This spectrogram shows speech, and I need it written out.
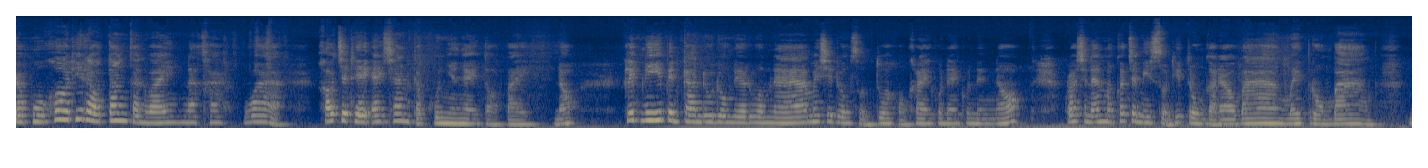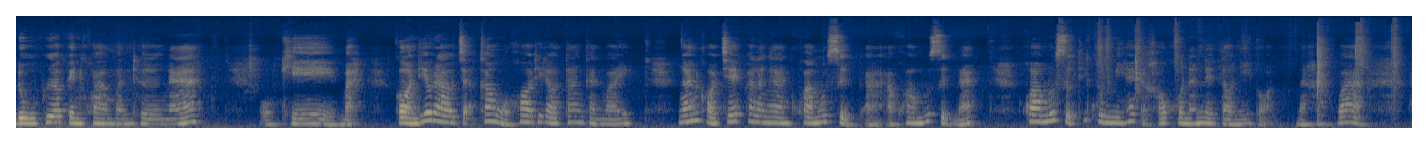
กับหัวข้อที่เราตั้งกันไว้นะคะ ว่าเขาจะ take action กับคุณยังไงต่อไปเนาะคลิปนี้เป็นการดูดวงโดยรวมนะ ไม่ใช่ดวงส่วนตัวของใครคนใดคนหนึ่งเนาะเพราะฉะนั้นมันก็จะมีส่วนที่ตรงกับเราบ้าง ไม่ตรงบ้าง ดูเพื่อเป็นความบันเทิงนะ โอเคมาก่อนที่เราจะเข้าหัวข้อที่เราตั้งกันไว้ งั้นขอเช็คพลังงานความรู้สึกอ่าเอาความรู้สึกนะ ความรู้สึกที่คุณมีให้กับเขาคนนั้นในตอนนี้ก่อน นะคะว่าพ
